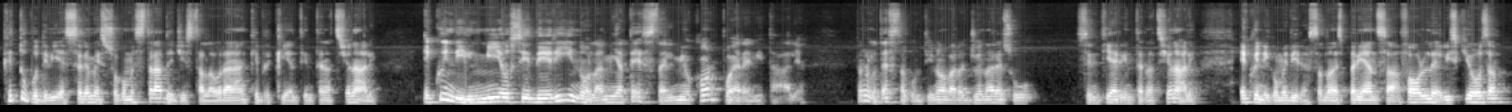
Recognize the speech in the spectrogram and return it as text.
che tu potevi essere messo come strategist a lavorare anche per clienti internazionali. E quindi il mio sederino, la mia testa e il mio corpo era in Italia. Però la testa continuava a ragionare su sentieri internazionali. E quindi, come dire, è stata un'esperienza folle, rischiosa.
